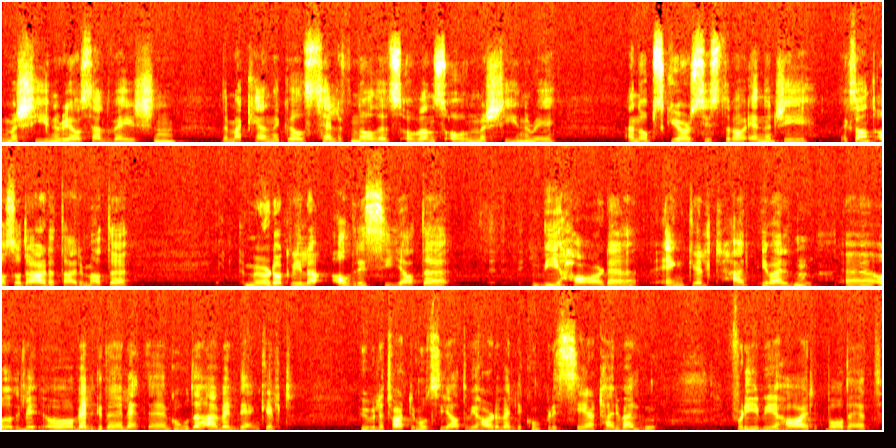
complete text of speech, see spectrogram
machinery of salvation, the mechanical self-knowledge of one's own machinery, an obscure system of energy. Ikke sant? Altså det er dette her med at det, Murdoch ville aldri si at det, vi har det enkelt her i verden. Uh, å velge det uh, gode er veldig enkelt. Hun ville tvert imot si at vi har det veldig komplisert her i verden. Fordi vi har både et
